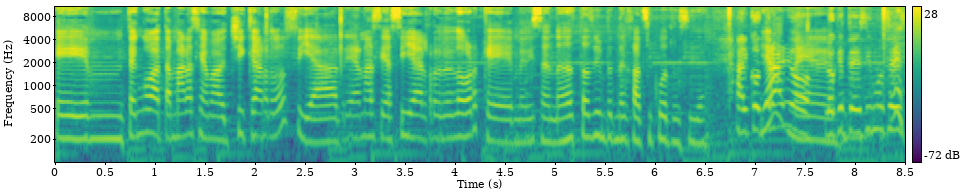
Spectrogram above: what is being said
eh, tengo a Tamara, se llama Chicardos, y a Adriana, así así alrededor, que me dicen, ah, estás bien pendeja, así cuando así ya. Al contrario, Ya me- lo que te decimos es,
